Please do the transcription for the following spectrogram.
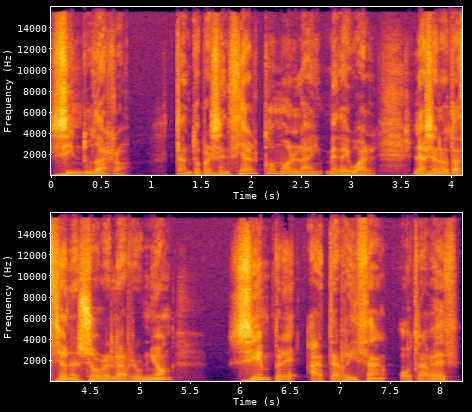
sin dudarlo tanto presencial como online, me da igual. Las anotaciones sobre la reunión siempre aterrizan otra vez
